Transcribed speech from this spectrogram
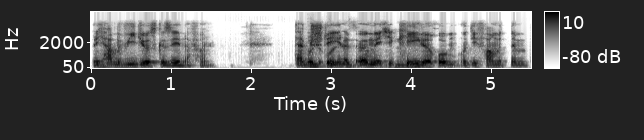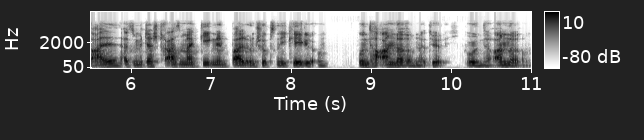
und ich habe Videos gesehen davon. Dann Und- und stehen also- irgendwelche Mhm. Kegel rum und die fahren mit einem Ball, also mit der Straßenbahn gegen den Ball und schubsen die Kegel um. Unter anderem natürlich. Unter anderem.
